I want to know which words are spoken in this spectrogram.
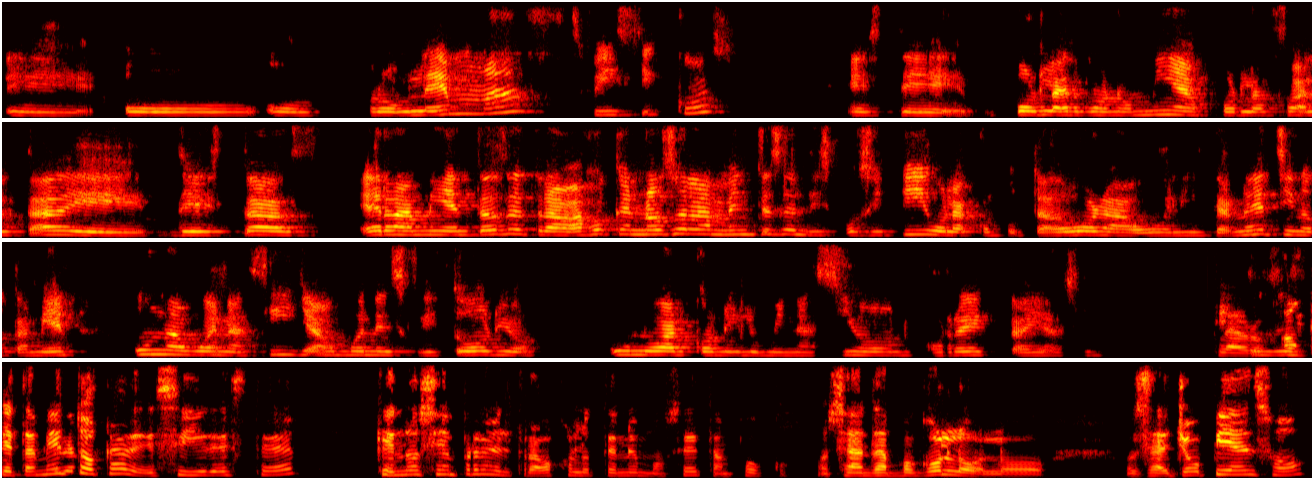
eh, o, problemas físicos este, por la ergonomía, por la falta de, de estas herramientas de trabajo que no solamente es el dispositivo, la computadora o el internet, sino también una buena silla, un buen escritorio, un lugar con iluminación correcta y así. Claro, aunque también toca decir, Esther, que no siempre en el trabajo lo tenemos, ¿eh? Tampoco. O sea, tampoco lo, lo, o sea, yo pienso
